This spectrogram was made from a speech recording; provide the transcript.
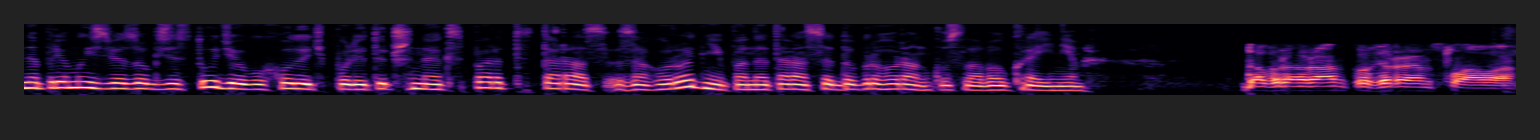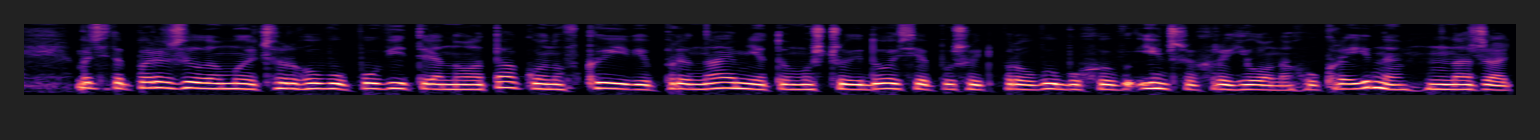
І на прямий зв'язок зі студією виходить політичний експерт Тарас Загородній. Пане Тарасе, доброго ранку. Слава Україні. Доброго ранку, героям слава. Бачите, пережили ми чергову повітряну атаку ну, в Києві, принаймні, тому що і досі пишуть про вибухи в інших регіонах України. На жаль,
